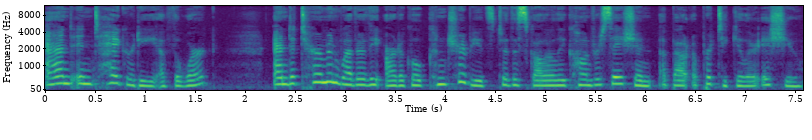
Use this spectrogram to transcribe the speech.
and integrity of the work and determine whether the article contributes to the scholarly conversation about a particular issue.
